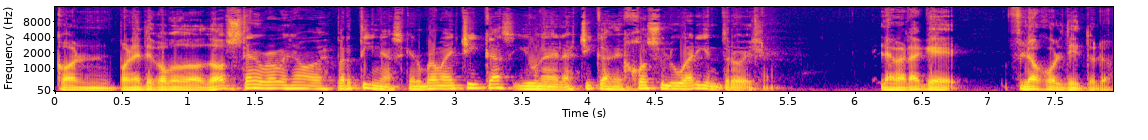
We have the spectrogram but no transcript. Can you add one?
Con Ponete cómodo 2. Está en un programa que se llama Vespertinas, que era un programa de chicas, y una de las chicas dejó su lugar y entró ella. La verdad que flojo el título.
